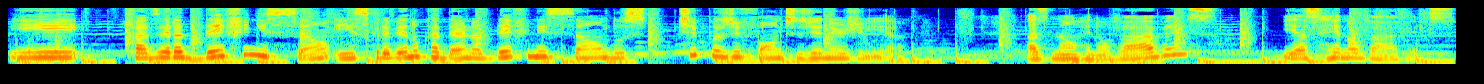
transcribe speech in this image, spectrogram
E fazer a definição e escrever no caderno a definição dos tipos de fontes de energia, as não renováveis e as renováveis.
